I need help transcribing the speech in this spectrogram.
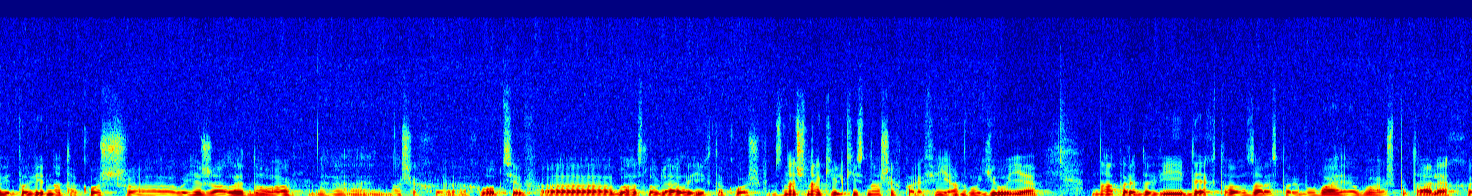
Відповідно, також виїжджали до наших хлопців, благословляли їх також. Значна кількість наших парафіян воює на передовій. Дехто зараз перебуває в шпиталях е,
